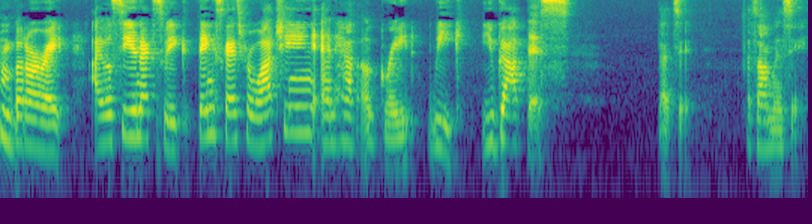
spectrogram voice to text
But all right, I will see you next week. Thanks guys for watching and have a great week. You got this. That's it. That's all I'm going to say.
